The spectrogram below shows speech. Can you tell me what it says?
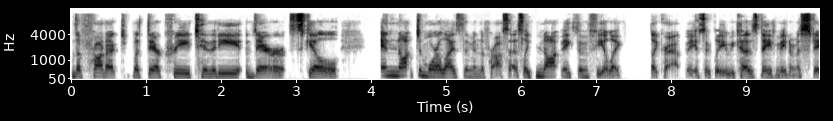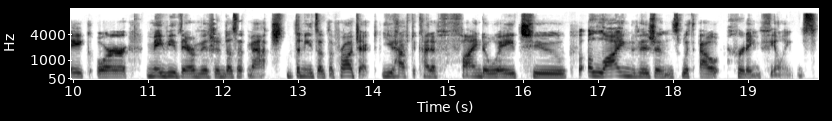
the product but their creativity, their skill and not demoralize them in the process, like not make them feel like like crap basically because they've made a mistake or maybe their vision doesn't match the needs of the project. You have to kind of find a way to align visions without hurting feelings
